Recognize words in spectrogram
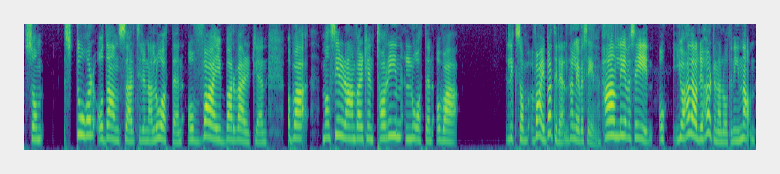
som står och dansar till den här låten och vibar verkligen. Och bara, man ser hur han verkligen tar in låten och bara liksom vibar till den. Han lever sig in. Han lever sig in och jag hade aldrig hört den här låten innan.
